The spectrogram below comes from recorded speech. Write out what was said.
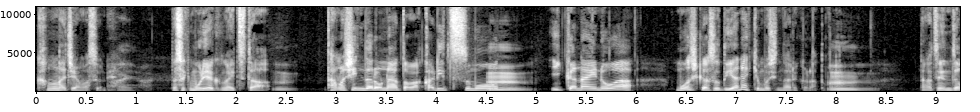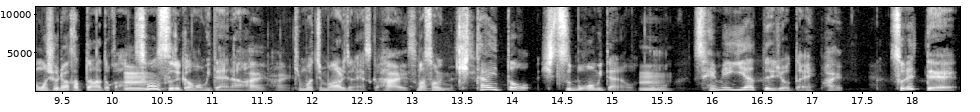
考えちゃいますよね。はいはい。さっき森谷君が言ってた、うん。楽しいんだろうなと分かりつつも、うん。行かないのはもしかすると嫌な気持ちになるからとか、うんなんか全然面白くなかったなとか、うん。損するかもみたいはいなはい。気持ちもあるじゃないですか。はいまあその期待と失望みたいなこううん。せめぎ合ってる状態。はい。それって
